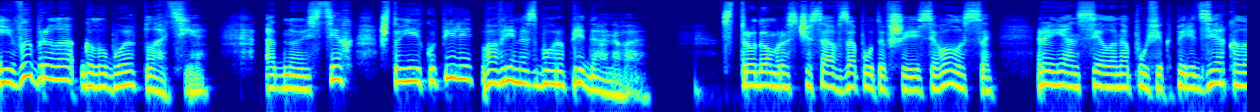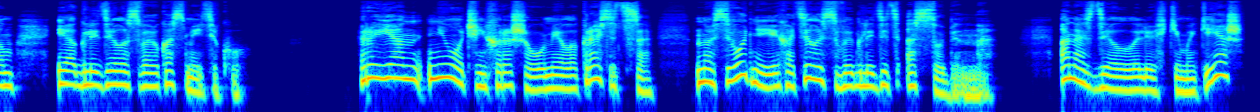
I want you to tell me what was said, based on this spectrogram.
и выбрала голубое платье, одно из тех, что ей купили во время сбора приданого. С трудом расчесав запутавшиеся волосы, Райан села на пуфик перед зеркалом и оглядела свою косметику. Райан не очень хорошо умела краситься, но сегодня ей хотелось выглядеть особенно. Она сделала легкий макияж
